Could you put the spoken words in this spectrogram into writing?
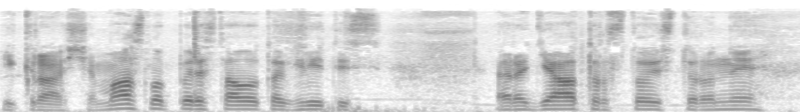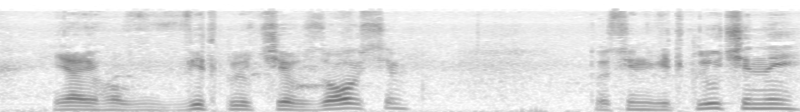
і краще. Масло перестало так грітись. Радіатор з тої сторони я його відключив зовсім. Тобто він відключений.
